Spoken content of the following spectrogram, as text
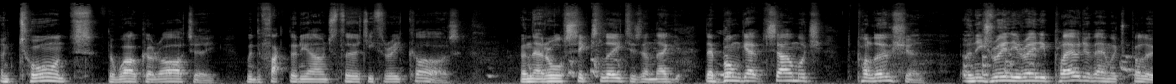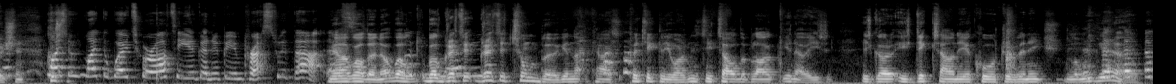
and taunts the Wokerati with the fact that he owns 33 cars. And they're all six litres and they, they bung out so much pollution. And he's really, really proud of how much pollution. Like the, like the word karate, you're going to be impressed with that. No, well, they're not. Well, well, Greta. Greta Thunberg in that case, particularly, wasn't he? Told the bloke, you know, he's he's got his dick's only a quarter of an inch long, you know.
